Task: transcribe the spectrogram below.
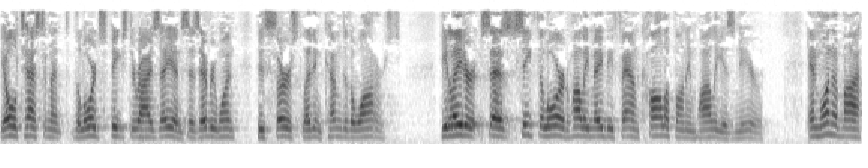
The Old Testament, the Lord speaks through Isaiah and says, Everyone who thirsts, let him come to the waters. He later says, Seek the Lord while he may be found, call upon him while he is near. And one of my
